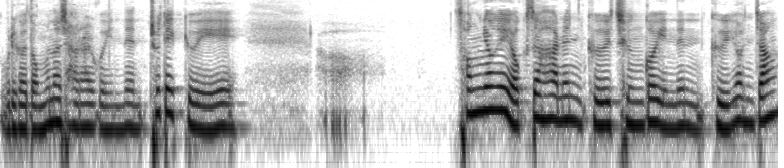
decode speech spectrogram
우리가 너무나 잘 알고 있는 초대교회에 어, 성령의 역사하는 그 증거 있는 그 현장,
